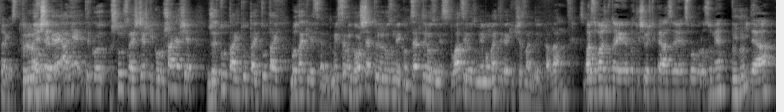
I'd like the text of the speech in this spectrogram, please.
Tak jest. Który rozumie jeszcze- grę, a nie tylko sztuczne ścieżki poruszania się, że tutaj, tutaj, tutaj, bo taki jest schemat. My chcemy gościa, który rozumie koncepty, rozumie sytuacje, rozumie momenty, w jakich się znajduje, prawda? Jest bardzo ważne, tutaj podkreśliłeś kilka razy słowo rozumie, Mhm. idea,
